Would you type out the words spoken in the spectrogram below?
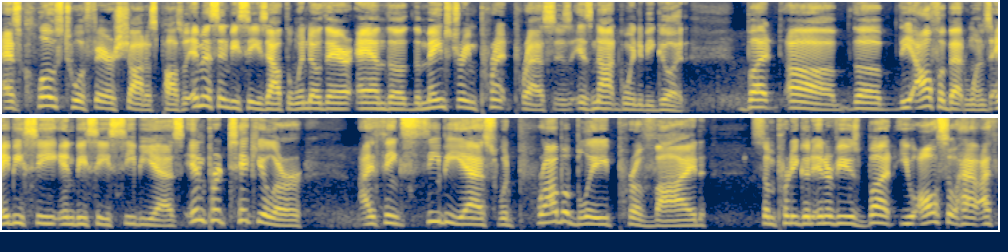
as close to a fair shot as possible. MSNBC is out the window there, and the the mainstream print press is is not going to be good. But uh, the the alphabet ones, ABC, NBC, CBS, in particular, I think CBS would probably provide some pretty good interviews. But you also have, I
